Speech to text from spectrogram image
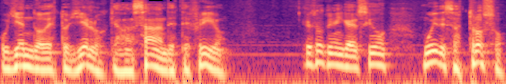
huyendo de estos hielos que avanzaban, de este frío. Eso tiene que haber sido muy desastroso.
